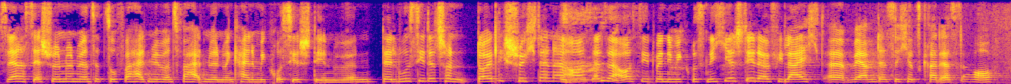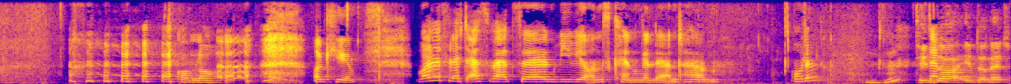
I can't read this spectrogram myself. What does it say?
es wäre sehr schön, wenn wir uns jetzt so verhalten, wie wir uns verhalten würden, wenn keine Mikros hier stehen würden. Der Lou sieht jetzt schon deutlich schüchterner aus, als er aussieht, wenn die Mikros nicht hier stehen, aber vielleicht äh, wärmt er sich jetzt gerade erst auf. Kommt noch. Okay. Wollen wir vielleicht erstmal erzählen, wie wir uns kennengelernt haben? Oder? Tinder, Internet.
